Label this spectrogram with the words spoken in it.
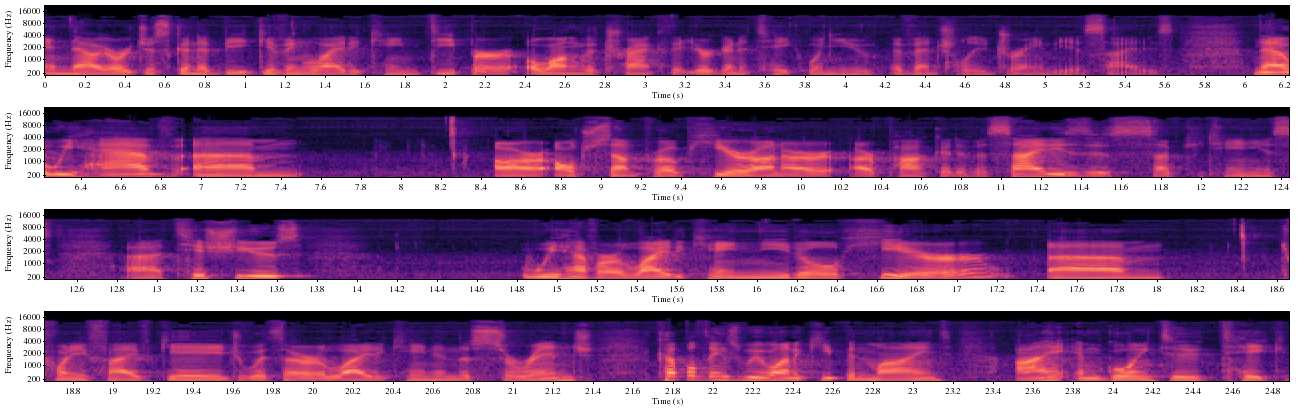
and now you're just going to be giving lidocaine deeper along the track that you're going to take when you eventually drain the ascites. Now we have um, our ultrasound probe here on our, our pocket of ascites, is subcutaneous uh, tissues. We have our lidocaine needle here. Um, 25 gauge with our lidocaine in the syringe. A couple things we want to keep in mind. I am going to take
